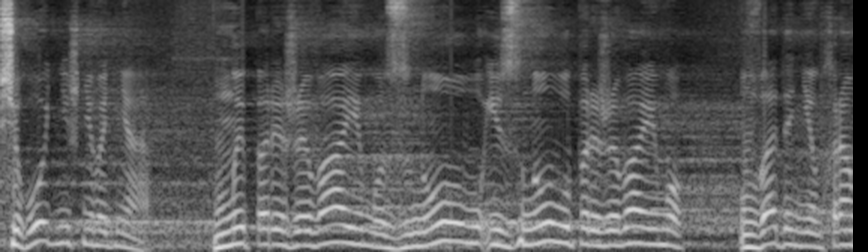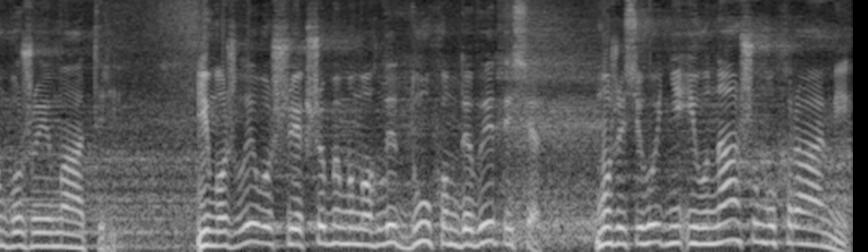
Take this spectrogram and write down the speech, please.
сьогоднішнього дня ми переживаємо знову і знову переживаємо введення в храм Божої Матері. І можливо, що якщо б ми могли духом дивитися, може сьогодні і в нашому храмі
